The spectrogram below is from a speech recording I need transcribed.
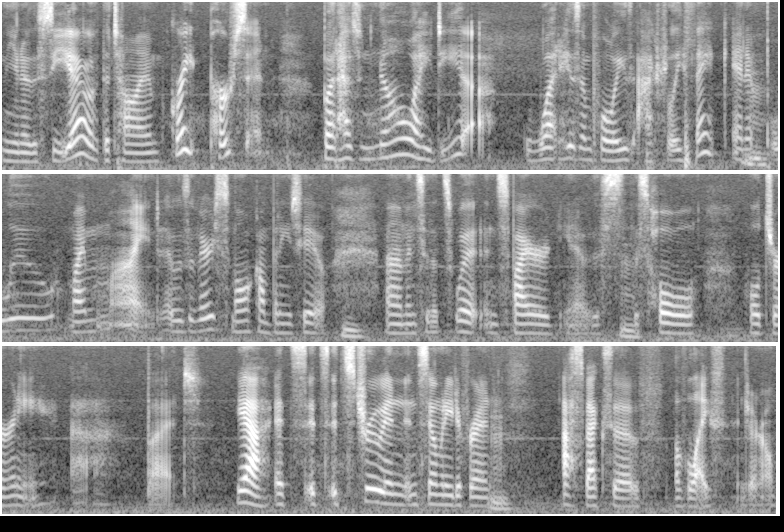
you know, the CEO at the time, great person, but has no idea what his employees actually think, and it Mm. blew my mind. It was a very small company too, Mm. um, and so that's what inspired you know this Mm. this whole whole journey. Uh, but yeah, it's it's it's true in in so many different Mm. aspects of of life in general.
